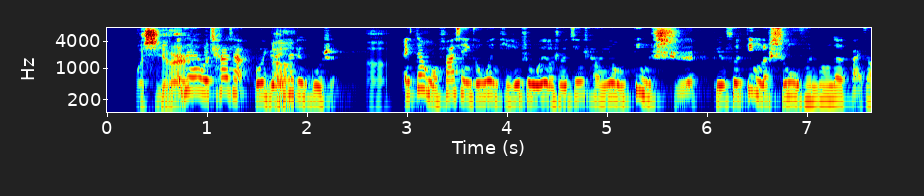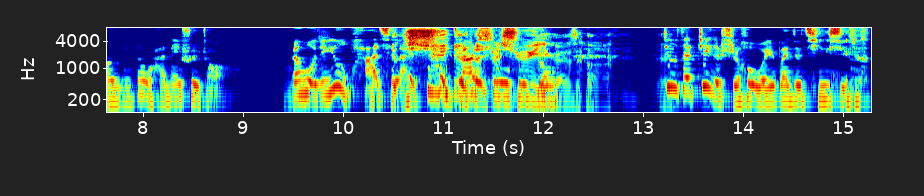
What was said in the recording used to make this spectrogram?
我媳妇儿，哎我插插，我圆一下啊这个故事。嗯、哎，但我发现一个问题，就是我有时候经常用定时，比如说定了十五分钟的白噪音，但我还没睡着，然后我就又爬起来 再加十五分钟，个是吧？就在这个时候，我一般就清醒了。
